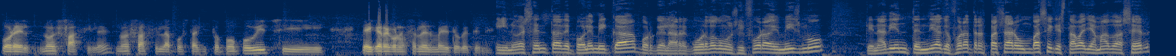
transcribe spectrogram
por él. No es fácil, ¿eh? No es fácil la apuesta que hizo Popovich y hay que reconocerle el mérito que tiene. Y no exenta de polémica, porque la recuerdo como si fuera hoy mismo, que nadie entendía que fuera a traspasar a un base que estaba llamado a ser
